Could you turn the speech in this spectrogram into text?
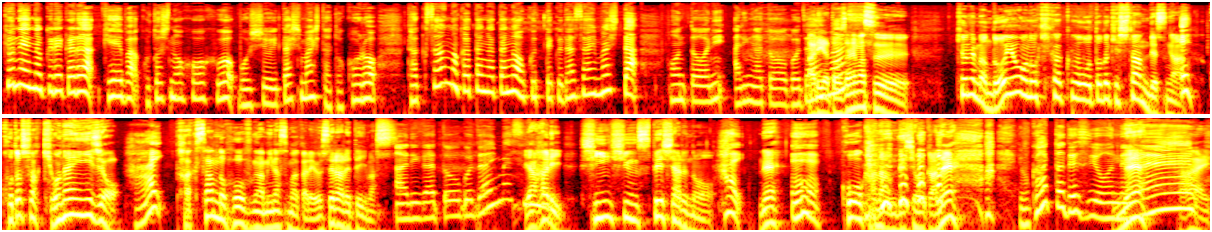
去年の暮れから競馬今年の抱負を募集いたしましたところ、たくさんの方々が送ってくださいました。本当にありがとうございます。ありがとうございます去年も同様の企画をお届けしたんですがえ。今年は去年以上はい、たくさんの抱負が皆様から寄せられています。ありがとうございます。やはり新春スペシャルのはい、ねええ。効果なんでしょうかね。あ、よかったですよね。ねはい。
